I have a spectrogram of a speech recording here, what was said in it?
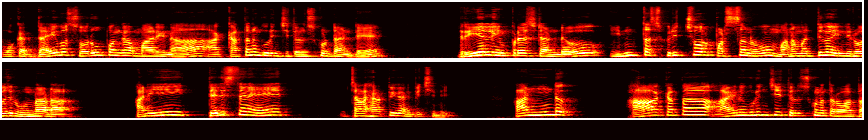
ఒక దైవ స్వరూపంగా మారిన ఆ కథను గురించి తెలుసుకుంటా అంటే రియల్ ఇంప్రెస్డ్ అండ్ ఇంత స్పిరిచువల్ పర్సన్ మన మధ్యలో ఇన్ని రోజులు ఉన్నాడా? అని తెలిస్తేనే చాలా హ్యాపీగా అనిపించింది. అండ్ ఆ కథ ఆయన గురించి తెలుసుకున్న తర్వాత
